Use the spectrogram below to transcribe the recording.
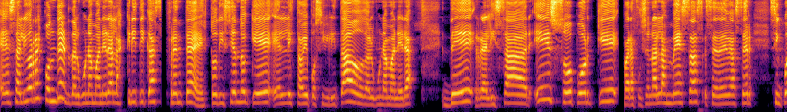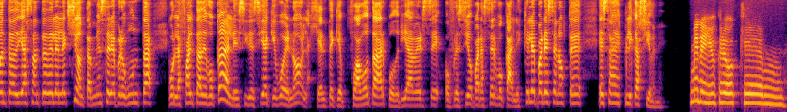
eh, salió a responder de alguna manera las críticas frente a esto, diciendo que él estaba imposibilitado de alguna manera de realizar eso porque para fusionar las mesas se debe hacer 50 días antes de la elección. También se le pregunta por la falta de vocales y decía que, bueno, la gente que fue a votar podría haberse ofrecido para ser vocales. ¿Qué le parecen a usted esas explicaciones? Mire, yo creo que mm,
